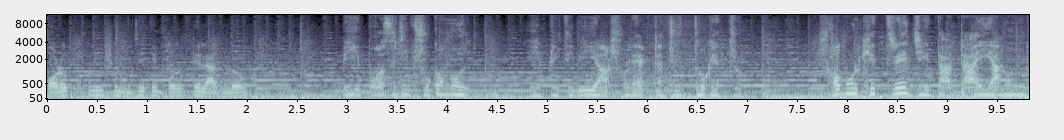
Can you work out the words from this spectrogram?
পরক্ষণে সে নিজেকে বলতে লাগল বি পজিটিভ সুকমল। এই পৃথিবী আসলে একটা যুদ্ধক্ষেত্র। সমর ক্ষেত্রে জেতাটাই আনন্দ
